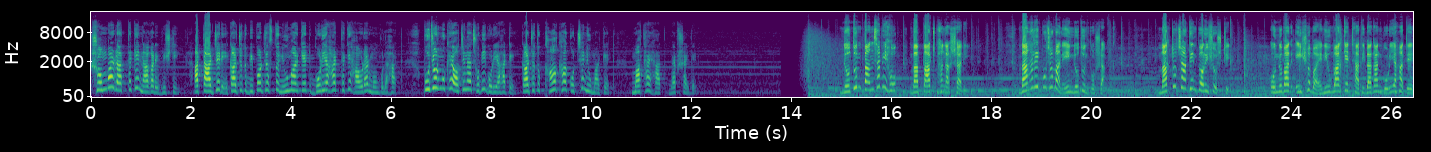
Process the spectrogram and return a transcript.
সোমবার রাত থেকে নাগাড়ে বৃষ্টি আর তার জেরে কার্যত বিপর্যস্ত নিউ মার্কেট গড়িয়াহাট থেকে হাওড়ার মঙ্গলাহাট। পুজোর মুখে অচেনা ছবি গড়িয়াহাটে কার্যত খাঁ খাঁ করছে নিউ মার্কেট মাথায় হাত ব্যবসায়ীদের। নতুন পাঞ্জাবি হোক বা পাট ভাঙা শাড়ি বাঙালির পুজো মানে এই নতুন পোশাক। মাত্র চার দিন পরই ষষ্ঠী। অন্যবার এই সময় নিউ মার্কেট, হাতিবাগান, গড়িয়াহাটে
